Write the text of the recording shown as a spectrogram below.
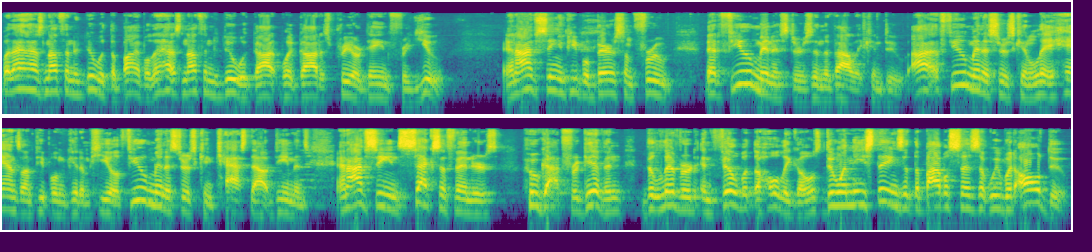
But that has nothing to do with the Bible. That has nothing to do with God, what God has preordained for you. And I've seen people bear some fruit that few ministers in the valley can do. A few ministers can lay hands on people and get them healed. Few ministers can cast out demons. And I've seen sex offenders who got forgiven, delivered, and filled with the Holy Ghost doing these things that the Bible says that we would all do.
